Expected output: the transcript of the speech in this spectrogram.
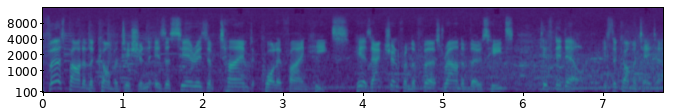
first part of the competition is a series of timed qualifying heats. Here's action from the first round of those heats. Tiff Needell is the commentator.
